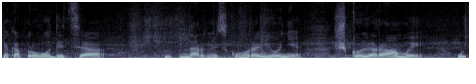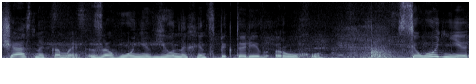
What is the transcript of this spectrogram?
яка проводиться Нарницькому районі школярами, учасниками загонів юних інспекторів руху. Сьогодні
